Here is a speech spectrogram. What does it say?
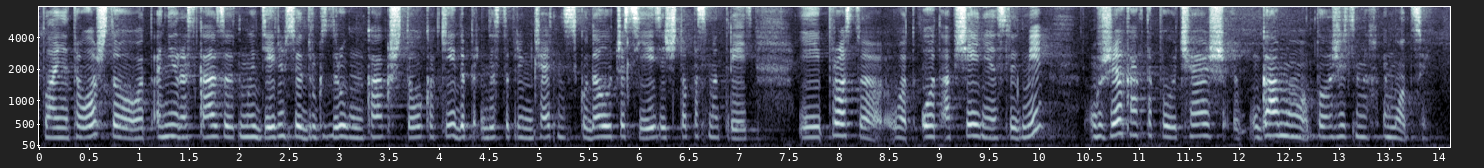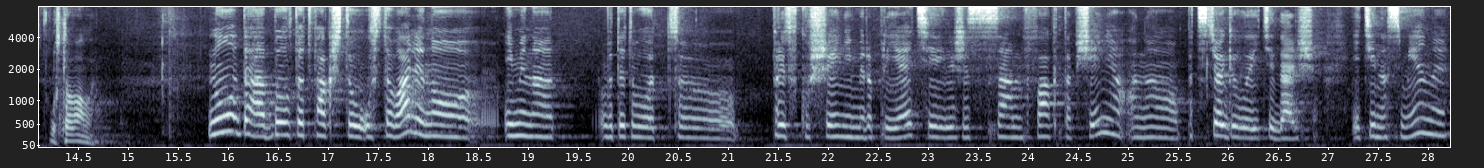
в плане того, что вот они рассказывают, мы делимся друг с другом, как, что, какие достопримечательности, куда лучше съездить, что посмотреть. И просто вот от общения с людьми уже как-то получаешь гамму положительных эмоций. Уставала? Ну да, был тот факт, что уставали, но именно вот это вот э, предвкушение мероприятия или же сам факт общения, оно подстегивало идти дальше, идти на смены,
